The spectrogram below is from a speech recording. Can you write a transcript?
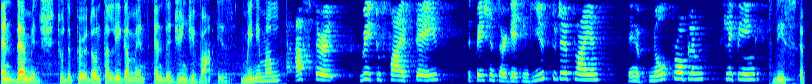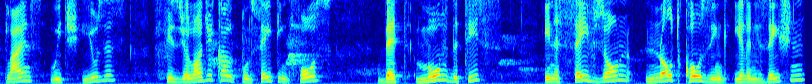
and damage to the periodontal ligament and the gingiva is minimal. After three to five days, the patients are getting used to the appliance. They have no problems sleeping. This appliance, which uses physiological pulsating force that move the teeth in a safe zone, not causing hyalinization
